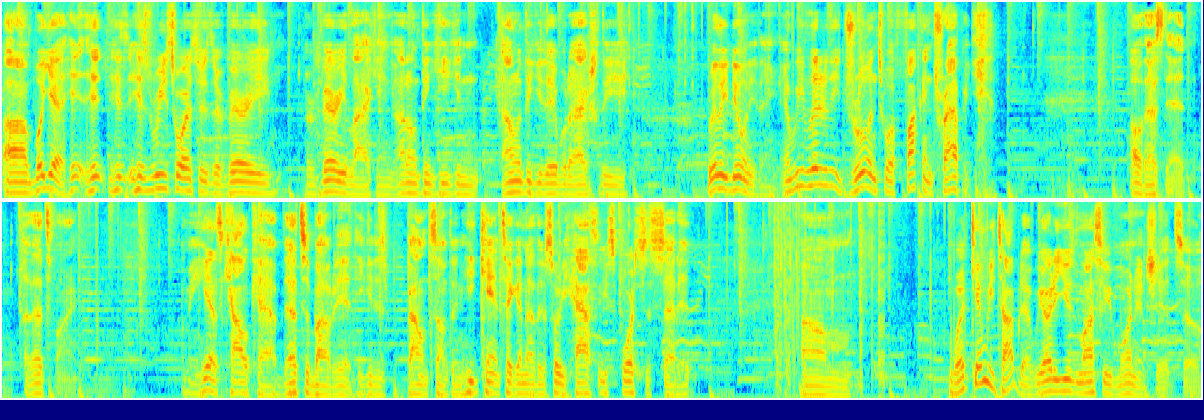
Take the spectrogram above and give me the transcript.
Uh, but yeah, his, his his resources are very are very lacking. I don't think he can. I don't think he's able to actually really do anything. And we literally drew into a fucking trap again. oh, that's dead. Oh, that's fine. I mean, he has Calcab. That's about it. He can just bounce something. He can't take another, so he has. He's forced to set it. Um, what can we top that? We already used Monster and shit, so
